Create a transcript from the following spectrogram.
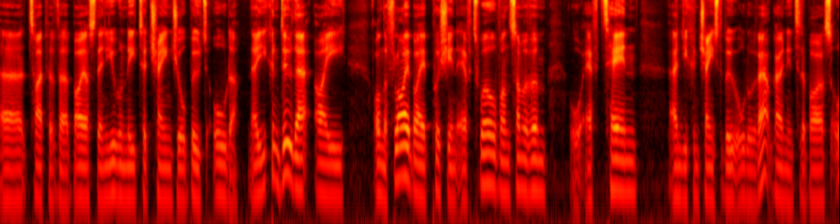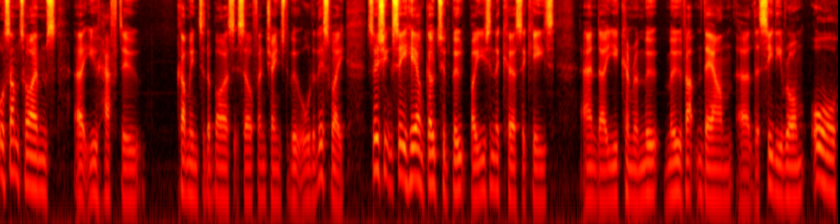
uh, type of uh, BIOS then you will need to change your boot order. Now you can do that i.e on the fly by pushing F12 on some of them or F10 and you can change the boot order without going into the BIOS or sometimes uh, you have to come into the BIOS itself and change the boot order this way. So as you can see here, go to boot by using the cursor keys and uh, you can remove move up and down uh, the CD-ROM or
